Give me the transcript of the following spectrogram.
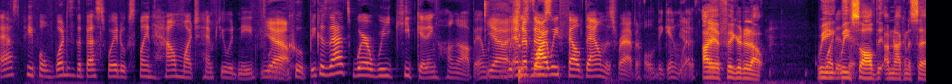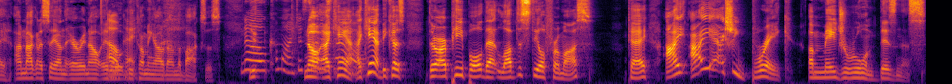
ask people what is the best way to explain how much hemp you would need for Yeah. your coop because that's where we keep getting hung up and Yeah, which and is why we fell down this rabbit hole to begin with. I have figured it out. We we it? solved it. I'm not going to say. I'm not going to say on the air right now. It'll be coming out on the boxes. No, come on. Just No, let us I can't. know. I can't because there are people that love to steal from us. Okay, I I actually break a major rule in business,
